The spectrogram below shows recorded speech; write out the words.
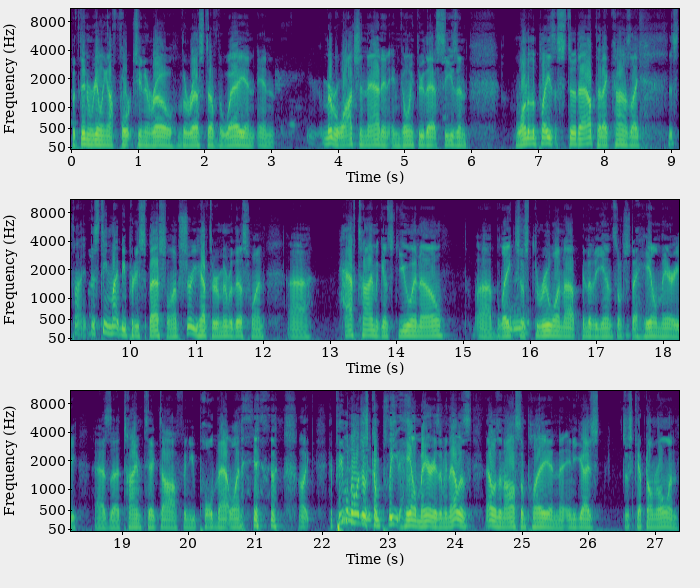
but then reeling off 14 in a row the rest of the way. And, and remember watching that and, and going through that season. One of the plays that stood out that I kind of was like, this time, this team might be pretty special. I'm sure you have to remember this one. Uh, halftime against UNO, uh, Blake mm-hmm. just threw one up into the end zone, just a hail mary as uh, time ticked off, and you pulled that one. like people don't just complete hail marys. I mean, that was that was an awesome play, and and you guys just kept on rolling.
